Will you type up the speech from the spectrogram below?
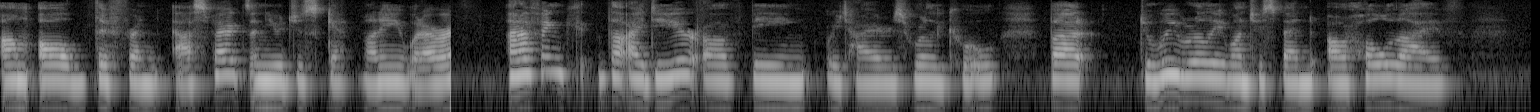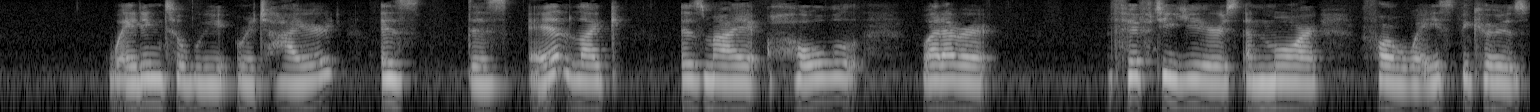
um all different aspects and you just get money whatever and i think the idea of being retired is really cool but do we really want to spend our whole life waiting till we retired is this it like is my whole whatever 50 years and more for waste because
